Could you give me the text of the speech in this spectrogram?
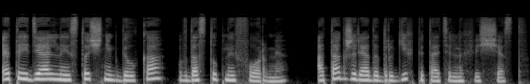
Это идеальный источник белка в доступной форме – а также ряда других питательных веществ.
